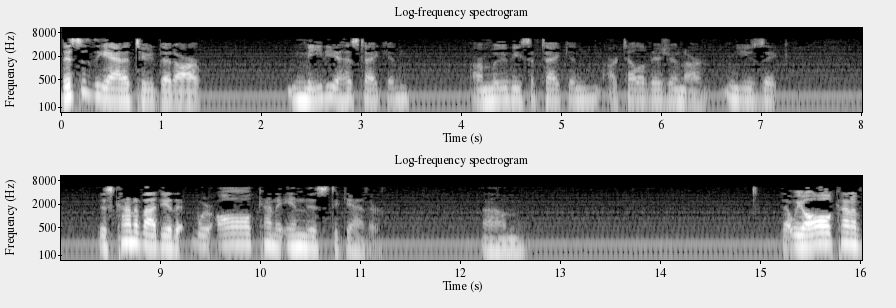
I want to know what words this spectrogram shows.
this is the attitude that our media has taken, our movies have taken, our television, our music. This kind of idea that we're all kind of in this together. Um, that we all kind of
